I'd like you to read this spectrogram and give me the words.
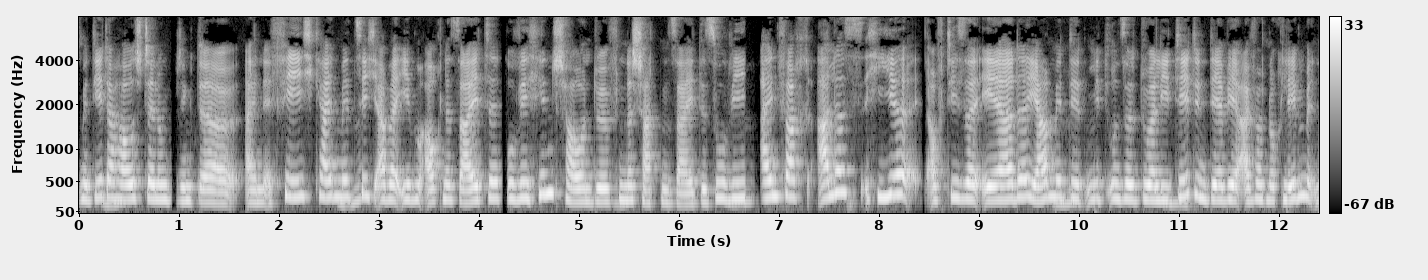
mit jeder mhm. Hausstellung bringt er eine Fähigkeit mit mhm. sich, aber eben auch eine Seite, wo wir hinschauen dürfen, eine Schattenseite. So wie mhm. einfach alles hier auf dieser Erde, ja, mit, mhm. mit unserer Dualität, in der wir einfach noch leben, in,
